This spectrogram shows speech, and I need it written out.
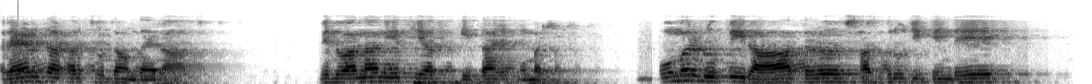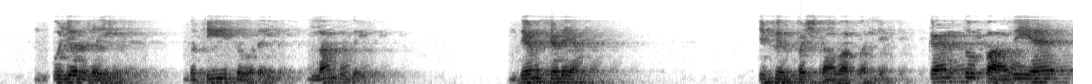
ਰਹਿਣ ਦਾ ਅਰਥ ਹੁੰਦਾ ਹੁੰਦਾ ਹੈ ਰਾਤ ਵਿਦਵਾਨਾਂ ਨੇ ਇੱਥੇ ਅਰਥ ਕੀਤਾ ਹੈ ਉਮਰ। ਉਮਰ ਰੂਪੀ ਰਾਤ, ਸਤਿਗੁਰੂ ਜੀ ਕਹਿੰਦੇ ਗੁਜ਼ਰ ਰਹੀ ਹੈ ਬਤੀਤ ਹੋ ਰਹੀ, ਲੰਘ ਗਈ। ਦਿਨ ਚੜਿਆ ਤੇ ਫਿਰ ਪਛਤਾਵਾ ਪੱਲੇ ਕਹਿਣ ਤੋਂ ਭਾਵ ਇਹ ਹੈ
